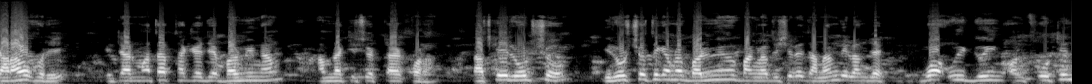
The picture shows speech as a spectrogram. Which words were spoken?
যারাও করি, এটার মাথার থাকে যে বার্মিংহাম আমরা কিছু একটা করা আজকে এই রোড শো এই রোড শো থেকে আমরা বার্মিংহাম বাংলাদেশের জানান দিলাম যে what we doing on fourteen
